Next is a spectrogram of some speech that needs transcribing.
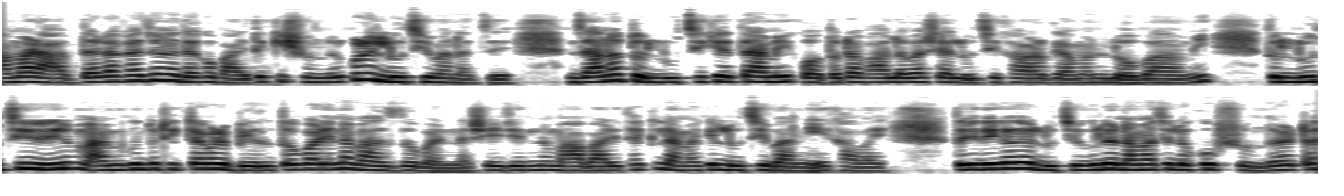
আমার আবদার রাখার জন্য দেখো বাড়িতে কি সুন্দর করে লুচি বানাচ্ছে। জানো তো লুচি খেতে আমি কতটা ভালোবাসি লুচি খাওয়ার কেমন লোভা আমি। তো লুচি আমি কিন্তু ঠিকঠাক করে বেলতেও পারি না, ভাজতেও পারি না। সেই জন্য মা বাড়ি থাকলে আমাকে লুচি বানিয়ে খাওয়ায়। তো এই তো, লুচিগুলো নামাছিল খুব সুন্দর একটা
